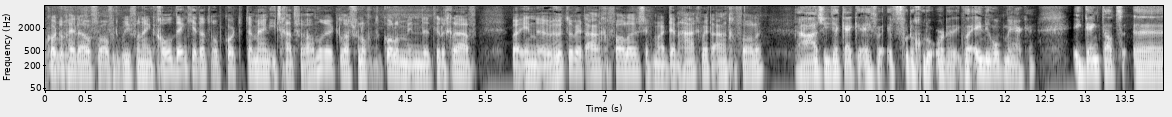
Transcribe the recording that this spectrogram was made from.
Kort nog heel over, over de brief van Henk Grol. Denk je dat er op korte termijn iets gaat veranderen? Ik las vanochtend een column in de Telegraaf... waarin Rutte werd aangevallen, zeg maar Den Haag werd aangevallen. Ja, als je, kijk, even, even voor de goede orde. Ik wil één ding opmerken. Ik denk dat, uh,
